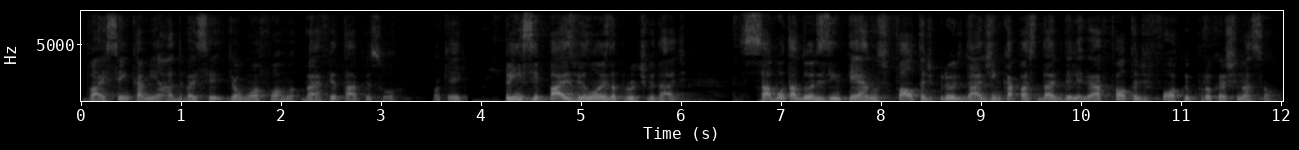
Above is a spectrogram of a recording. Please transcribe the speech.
vai ser encaminhado e vai ser, de alguma forma, vai afetar a pessoa, ok? Principais vilões da produtividade sabotadores internos, falta de prioridade, incapacidade de delegar, falta de foco e procrastinação.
